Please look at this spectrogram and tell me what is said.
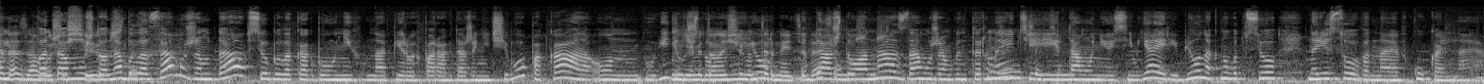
Она замуж Потому что она была замужем, да, все было как бы у них на первых порах даже ничего, пока он увидел, Я что у нее, в интернете, да, да что она замужем в интернете, и там у нее семья и ребенок, ну вот все нарисованное, кукольное.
